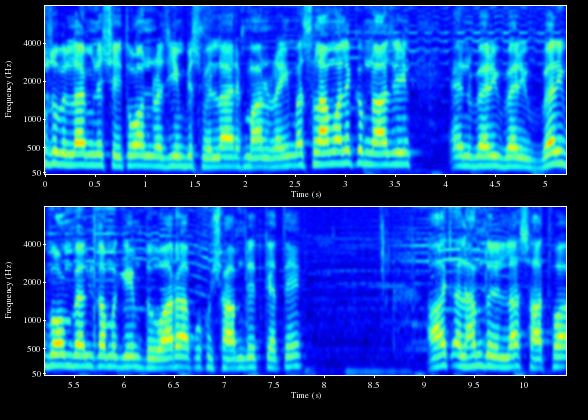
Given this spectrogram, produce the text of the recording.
अज़बिल्लिनशैतवानरजीम बसमीम अल्लाम नाजरीन and very very very warm welcome again दोबारा आपको खुश आमदेद कहते हैं। आज अल्हम्दुलिल्लाह सातवां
